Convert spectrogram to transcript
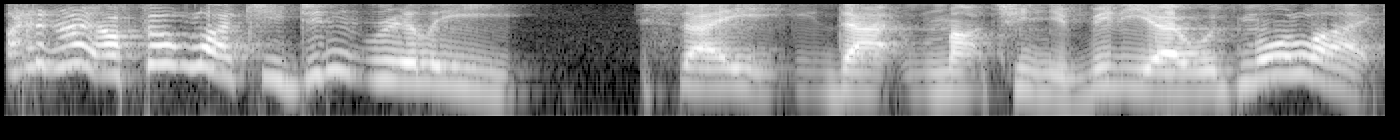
I don't know. I felt like you didn't really say that much in your video. It was more like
